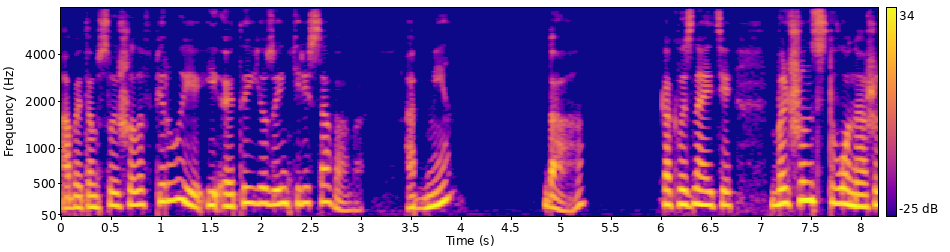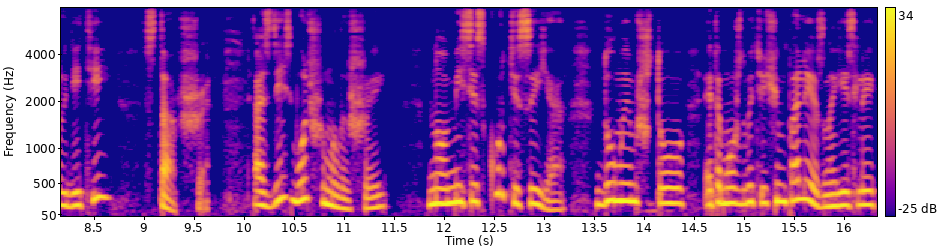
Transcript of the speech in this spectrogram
об этом слышала впервые, и это ее заинтересовало. Обмен? Да. Как вы знаете, большинство наших детей старше, а здесь больше малышей. Но миссис Куртис и я думаем, что это может быть очень полезно, если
